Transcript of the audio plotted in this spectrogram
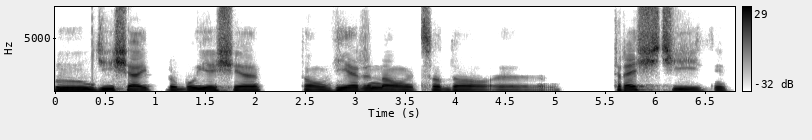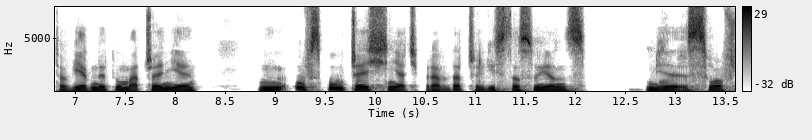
mm, dzisiaj próbuje się tą wierną co do e, treści, to wierne tłumaczenie mm, uwspółcześniać, prawda? Czyli stosując e, słow,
